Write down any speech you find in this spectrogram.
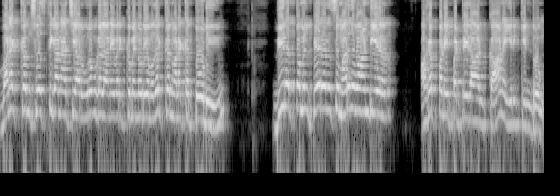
வணக்கம் ஸ்வஸ்திகா நாச்சியார் உறவுகள் அனைவருக்கும் என்னுடைய முதற்கண் வணக்கத்தோடு வீரத்தமிழ் பேரரசு மருதுவாண்டியர் அகப்படை பற்றிதான் காண இருக்கின்றோம்.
